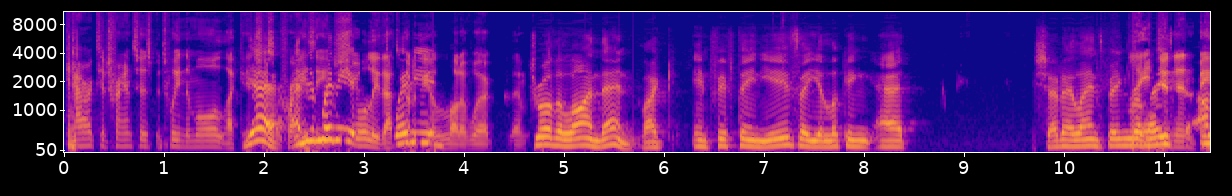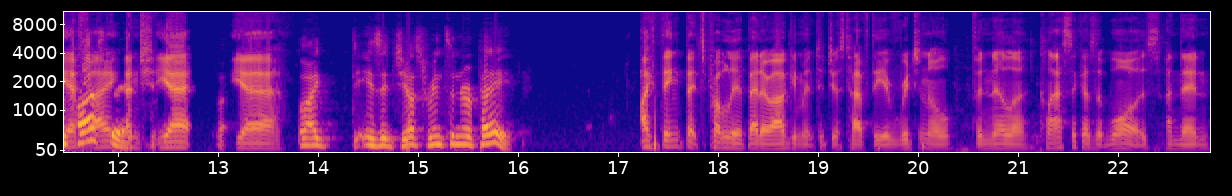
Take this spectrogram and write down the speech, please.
character transfers between them all. Like it's Yeah, just and then where do you- Surely that's gonna be a lot of work for them. draw the line then? Like in 15 years, are you looking at Shadowlands being released Legion and BFA and sh- yeah, yeah. like, is it just rinse and repeat? I think that's probably a better argument to just have the original vanilla classic as it was, and then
